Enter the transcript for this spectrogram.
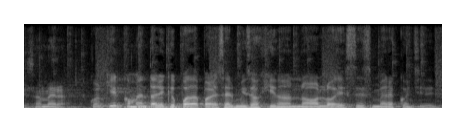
Esa mera. Cualquier comentario que pueda parecer misógino no lo es, es mera coincidencia.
